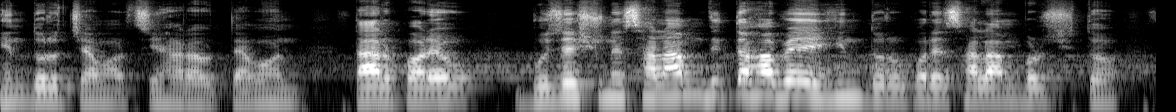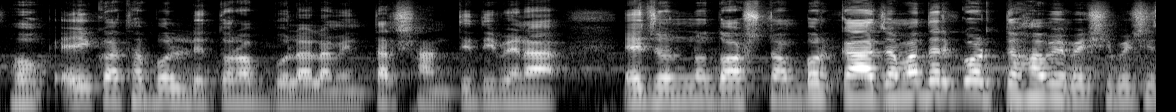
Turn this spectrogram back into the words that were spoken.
হিন্দুর চেহারাও তেমন। তারপরেও বুঝে শুনে সালাম দিতে হবে, হিন্দুর উপরে সালাম বর্ষিত হোক। এই কথা বললে তো রব্বুল আলমিন তার শান্তি দিবে না। এজন্য দশ নম্বর কাজ আমাদের করতে হবে, বেশি বেশি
